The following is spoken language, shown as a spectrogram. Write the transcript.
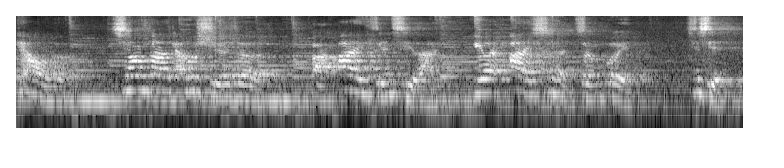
掉了，希望大家都学着把爱捡起来，因为爱是很珍贵。谢谢。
